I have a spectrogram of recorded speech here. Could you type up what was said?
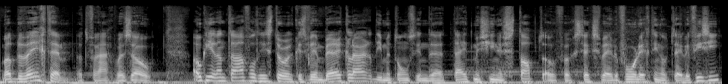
Wat beweegt hem? Dat vragen we zo. Ook hier aan tafel historicus Wim Berklaar... die met ons in de tijdmachine stapt over seksuele voorlichting op televisie...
